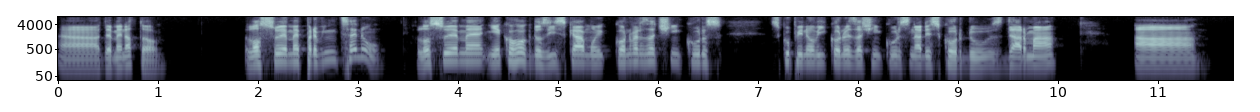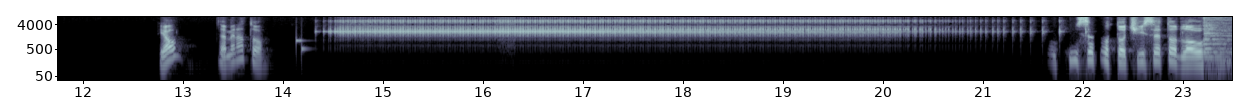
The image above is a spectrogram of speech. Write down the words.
A jdeme na to. Losujeme první cenu. Losujeme někoho, kdo získá můj konverzační kurz skupinový konverzační kurz na Discordu zdarma a jo, jdeme na to. Točí se to, točí se to dlouho.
